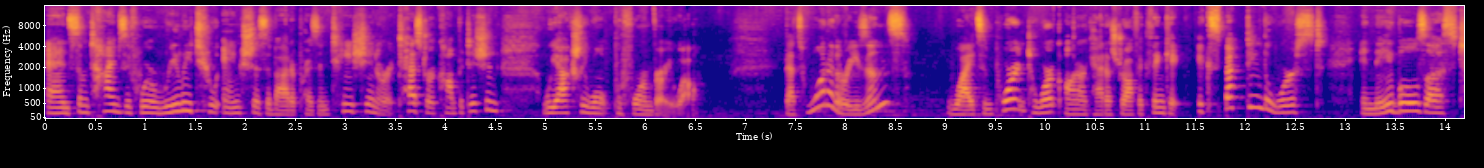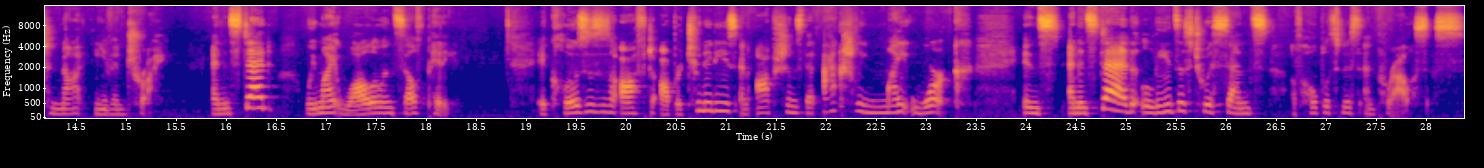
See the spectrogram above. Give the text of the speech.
And sometimes, if we're really too anxious about a presentation or a test or a competition, we actually won't perform very well. That's one of the reasons why it's important to work on our catastrophic thinking. Expecting the worst enables us to not even try. And instead, we might wallow in self pity. It closes us off to opportunities and options that actually might work, and instead leads us to a sense of hopelessness and paralysis.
